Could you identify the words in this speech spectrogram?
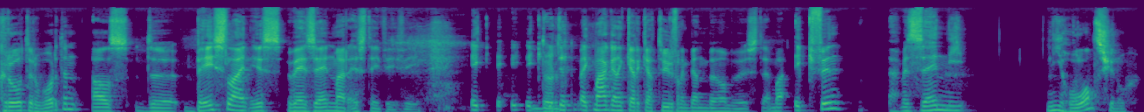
groter worden als de baseline is, wij zijn maar STVV? Ik, ik, ik, Door- dit- ik maak er een karikatuur van, ik ben me van bewust, hè, maar ik vind, we zijn niet, niet Hollands genoeg.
